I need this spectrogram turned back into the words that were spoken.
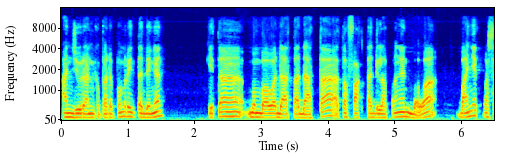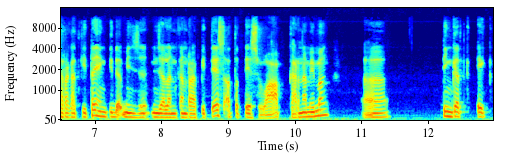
anjuran kepada pemerintah dengan kita membawa data-data atau fakta di lapangan bahwa banyak masyarakat kita yang tidak menjalankan rapid test atau tes swab karena memang uh, tingkat ek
